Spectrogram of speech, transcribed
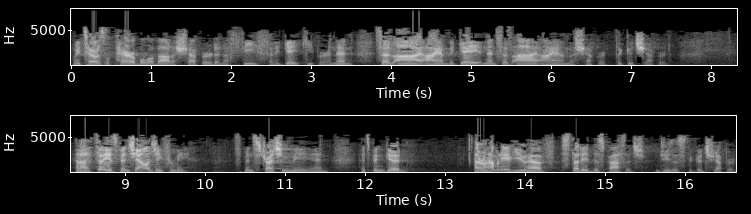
when he tells the parable about a shepherd and a thief and a gatekeeper, and then says, I, I am the gate, and then says, I, I am the shepherd, the good shepherd. And I tell you, it's been challenging for me. It's been stretching me, and it's been good. I don't know, how many of you have studied this passage, Jesus, the good shepherd?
